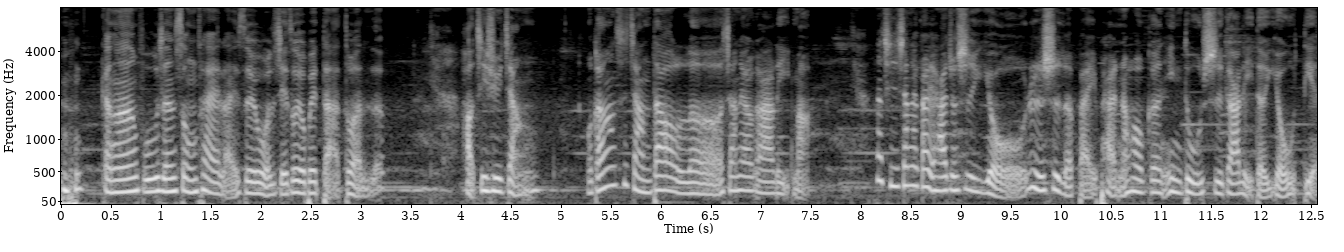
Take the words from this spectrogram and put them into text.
刚刚服务生送菜来，所以我的节奏又被打断了。好，继续讲。我刚刚是讲到了香料咖喱嘛，那其实香料咖喱它就是有日式的摆盘，然后跟印度式咖喱的优点，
